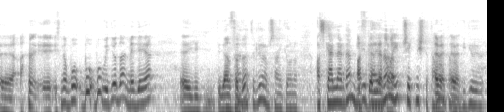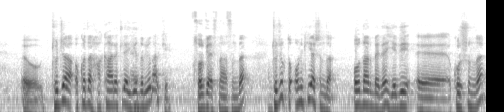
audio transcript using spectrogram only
e, işte bu bu bu video da medyaya e, y- y- Ben yansıdı. hatırlıyorum sanki onu. Askerlerden biri Askerler dayanamayıp çekmişti. Tamam Evet, tamam evet. videoyu. E, çocuğa o kadar hakaretle yıldırıyorlar ki sorgu esnasında. Çocuk da 12 yaşında o darbede yedi e, kurşunla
